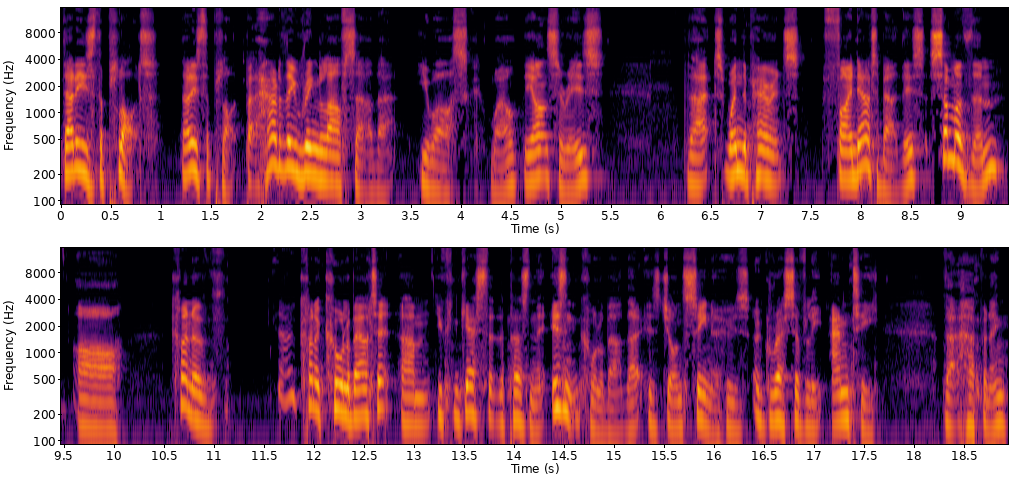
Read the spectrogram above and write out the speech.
That is the plot. That is the plot. But how do they wring laughs out of that, you ask? Well, the answer is that when the parents find out about this, some of them are kind of you know, kind of cool about it. Um, you can guess that the person that isn't cool about that is John Cena, who's aggressively anti that happening.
